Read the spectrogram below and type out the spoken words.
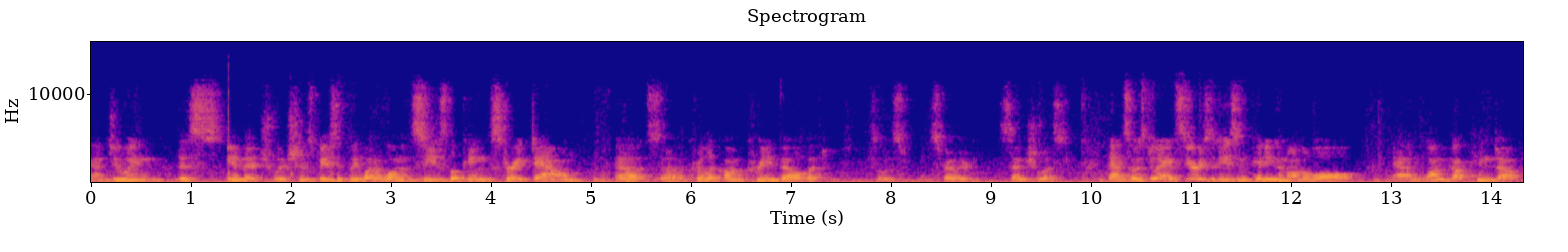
and doing this image, which is basically what a woman sees looking straight down. Uh, it's uh, acrylic on cream velvet, so it's, it's rather sensuous. And so I was doing a series of these and pinning them on the wall, and one got pinned up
